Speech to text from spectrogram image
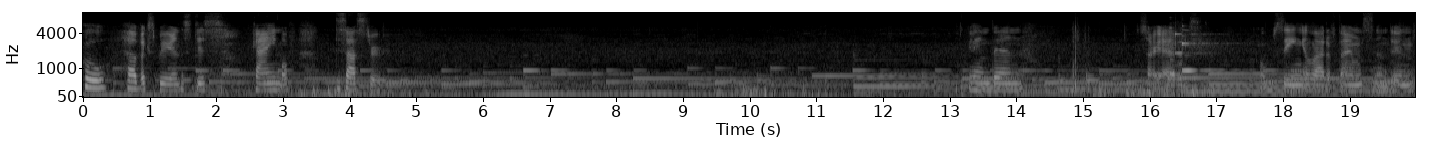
who have experienced this kind of disaster saying a lot of times and then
